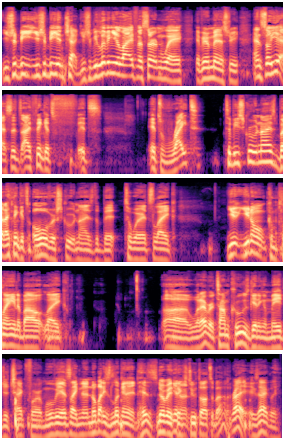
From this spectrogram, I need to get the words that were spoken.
You should be you should be in check. You should be living your life a certain way if you're in ministry. And so yes, it's I think it's it's it's right to be scrutinized, but I think it's over scrutinized a bit to where it's like you you don't complain about like uh, whatever Tom Cruise getting a major check for a movie. It's like no- nobody's looking at his. Nobody thinks know, two thoughts about it. Right, exactly.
